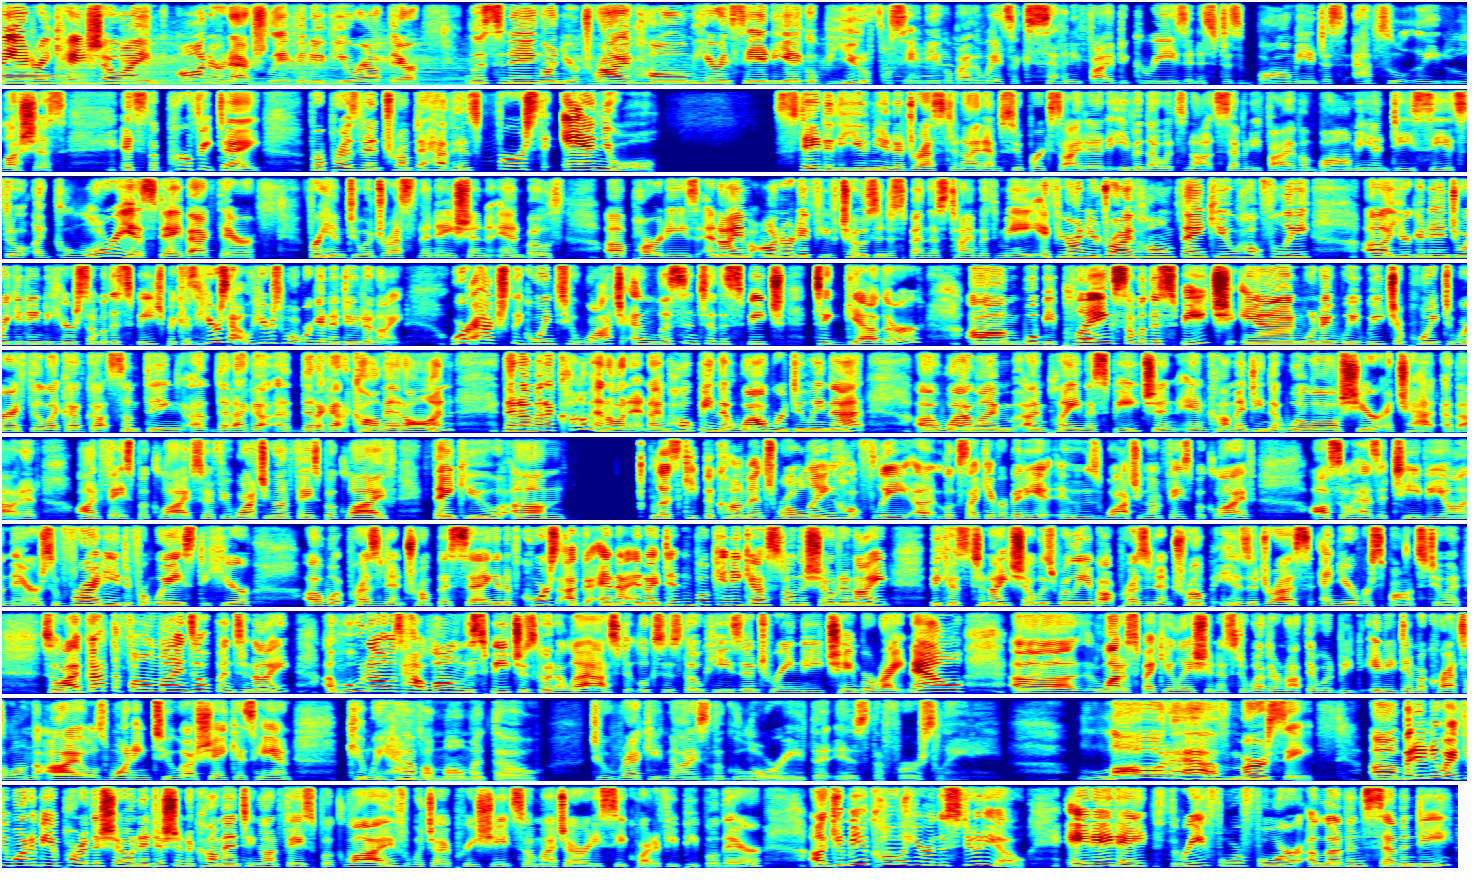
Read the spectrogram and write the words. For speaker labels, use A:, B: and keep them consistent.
A: the Andrea Kaye Show. I am honored, actually, if any of you are out there listening on your drive home here in San Diego. Beautiful San Diego, by the way. It's like 75 degrees and it's just balmy and just absolutely luscious. It's the perfect day for President Trump to have his first annual State of the Union address tonight. I'm super excited. Even though it's not 75 and balmy in DC, it's still a glorious day back there for him to address the nation and both uh, parties. And I am honored if you've chosen to spend this time with me. If you're on your drive home, thank you. Hopefully, uh, you're going to enjoy getting to hear some of the speech because here's how here's what we're going to do tonight. We're actually going to watch and listen to the speech together. Um, we'll be playing some of the speech, and when I, we reach a point to where I feel like I've got something uh, that I got uh, that I got to comment on, then I'm going to comment on it. And I'm hoping that while we're doing that, uh, while I'm I'm playing the speech and, and commenting, that we'll all share a chat about it on Facebook Live. So if you're watching on Facebook Live, thank you. Um, Let's keep the comments rolling. Hopefully, uh, it looks like everybody who's watching on Facebook Live also has a TV on there. So, a variety of different ways to hear uh, what President Trump is saying. And of course, I've got and I, and I didn't book any guest on the show tonight because tonight's show was really about President Trump, his address, and your response to it. So, I've got the phone lines open tonight. Uh, who knows how long the speech is going to last? It looks as though he's entering the chamber right now. Uh, a lot of speculation as to whether or not there would be any Democrats along the aisles wanting to uh, shake his hand. Can we have a moment, though, to recognize the glory that is the First Lady? Lord have mercy. Um, but anyway, if you want to be a part of the show, in addition to commenting on Facebook Live, which I appreciate so much, I already see quite a few people there, uh, give me a call here in the studio 888 344 1170.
